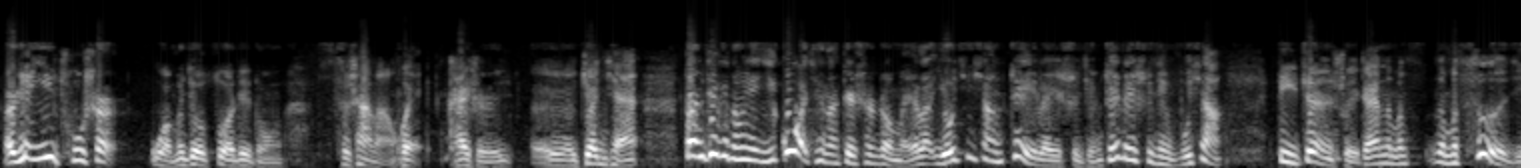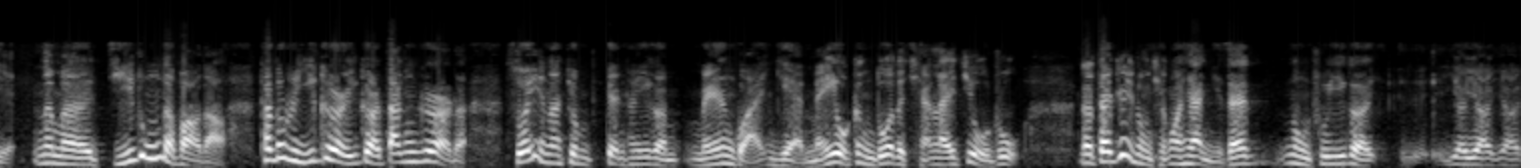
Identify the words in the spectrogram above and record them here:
而且一出事儿，我们就做这种慈善晚会，开始呃捐钱。但这个东西一过去呢，这事儿就没了。尤其像这类事情，这类事情不像地震、水灾那么那么刺激、那么集中的报道，它都是一个一个单个的，所以呢，就变成一个没人管，也没有更多的钱来救助。那在这种情况下，你再弄出一个呃要要要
